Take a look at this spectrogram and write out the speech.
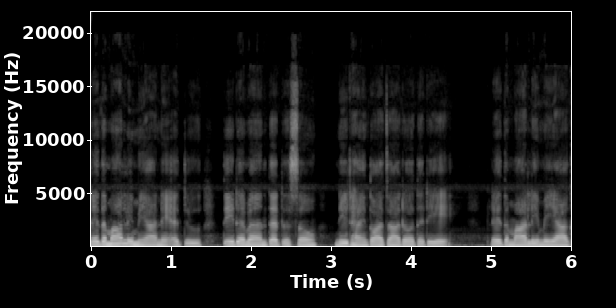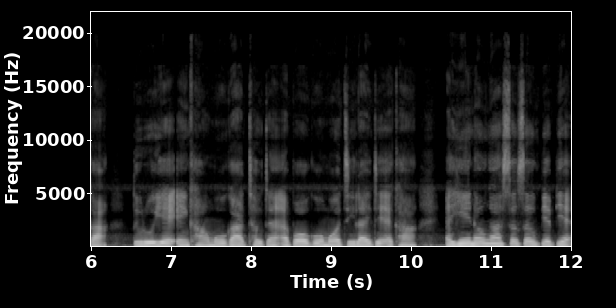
လေသမားလေမယားနဲ့အတူတေတပံတက်တဆုံးနေထိုင်သွားကြတော့တဲ့လေသမားလေမယားက သူတို့ရဲ့အိမ်ခေါင်မိုးကထုတ်တန်းအပေါ်ကိုမောကြည့်လိုက်တဲ့အခါအရင်တုန်းကဆုပ်ဆုပ်ပြက်ပြက်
